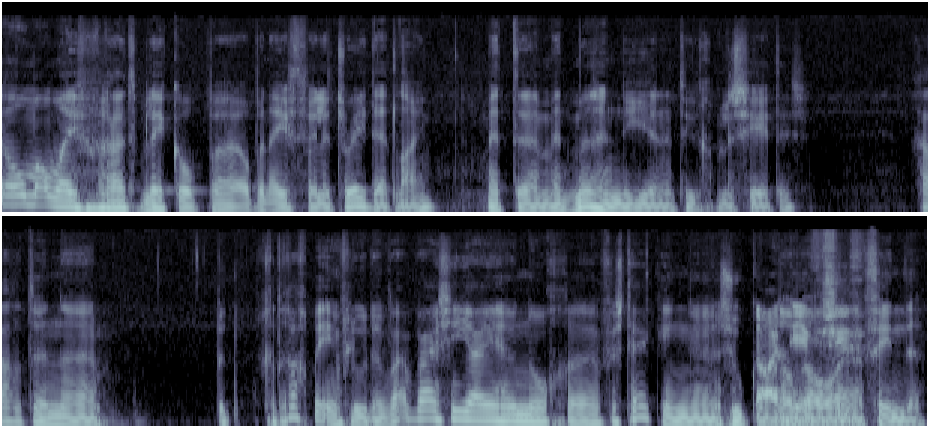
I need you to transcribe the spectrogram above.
om, om even vooruit te blikken op, eh, op een eventuele trade deadline. Met, met Mussen, die natuurlijk geblesseerd is. Gaat het hun be- gedrag beïnvloeden? Waar, waar zie jij hun nog versterking zoeken Nou, dan wel vinden?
